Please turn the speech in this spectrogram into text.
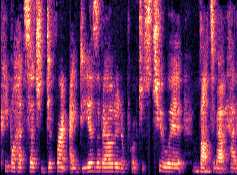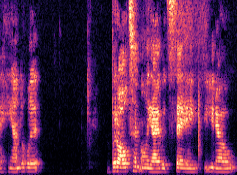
people had such different ideas about it, approaches to it, Mhm. thoughts about how to handle it. But ultimately, I would say, you know,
